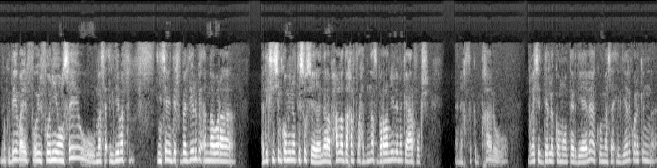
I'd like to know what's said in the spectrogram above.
donc ديما il faut il faut nuancer ومسائل ديما الانسان يدير في بال ديالو بانه راه هذيك c'est une community sociale يعني راه بحال داخل في واحد الناس برانيين اللي ما كيعرفوكش. يعني خصك تدخل وبغيتي دير le commentaire ديالك والمسائل ديالك ولكن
